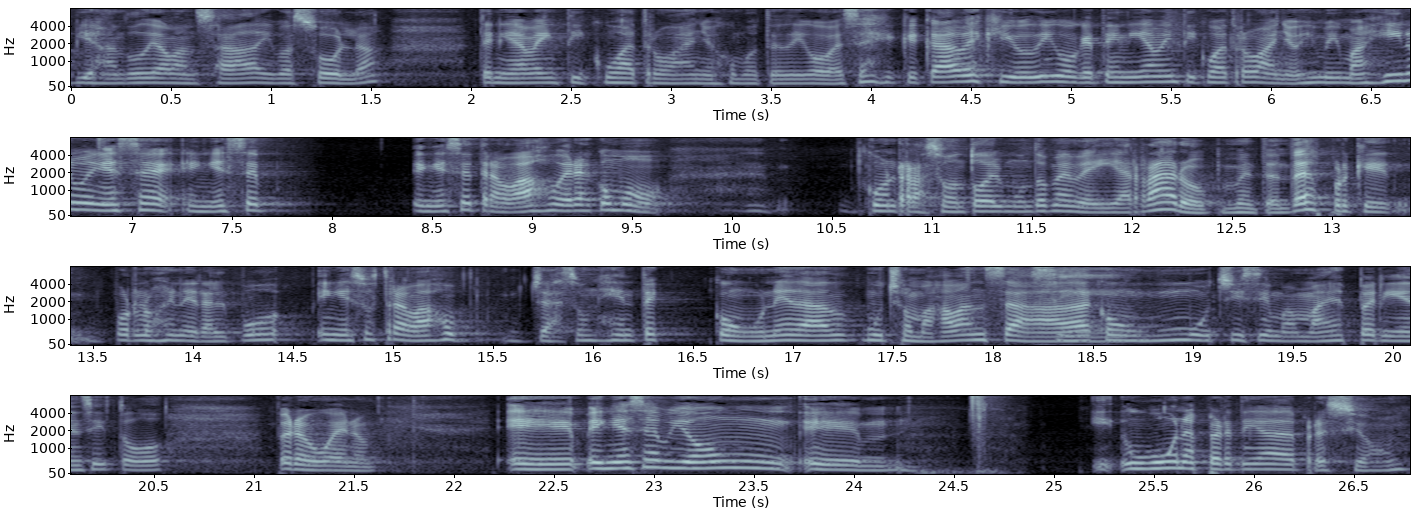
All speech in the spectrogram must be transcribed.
viajando de avanzada, iba sola tenía 24 años, como te digo. A veces que cada vez que yo digo que tenía 24 años y me imagino en ese, en ese, en ese trabajo, era como con razón todo el mundo me veía raro, ¿me entendés? Porque por lo general en esos trabajos ya son gente con una edad mucho más avanzada, con muchísima más experiencia y todo. Pero bueno, eh, en ese avión em, hubo una pérdida de presión,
